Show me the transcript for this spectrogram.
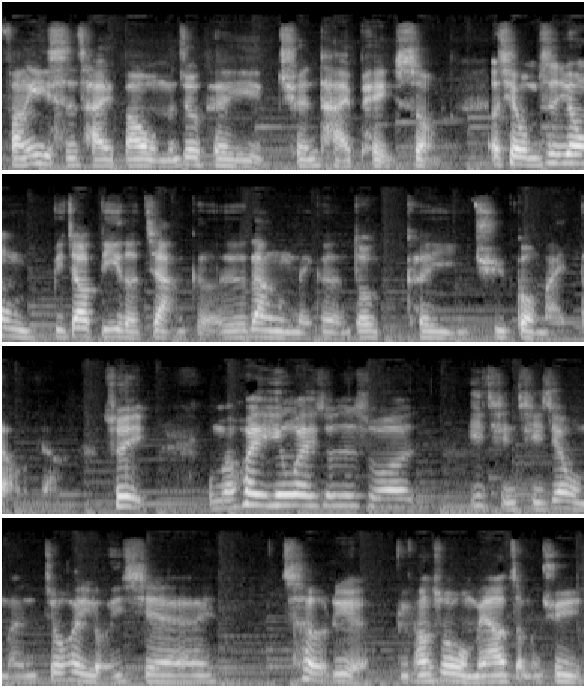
防疫食材包，我们就可以全台配送，而且我们是用比较低的价格，就让每个人都可以去购买到这样。所以我们会因为就是说。疫情期间，我们就会有一些策略，比方说我们要怎么去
